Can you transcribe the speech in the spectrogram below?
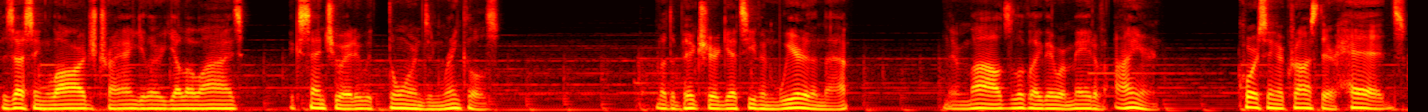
possessing large triangular yellow eyes, accentuated with thorns and wrinkles. But the picture gets even weirder than that. Their mouths looked like they were made of iron. Coursing across their heads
